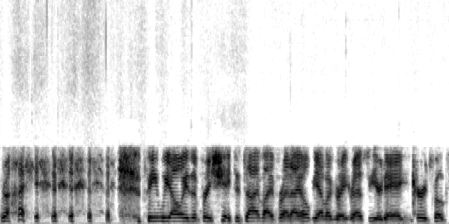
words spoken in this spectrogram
Right. Pete, we always appreciate the time, my friend. I hope you have a great rest of your day. I encourage folks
